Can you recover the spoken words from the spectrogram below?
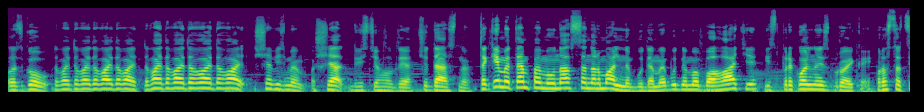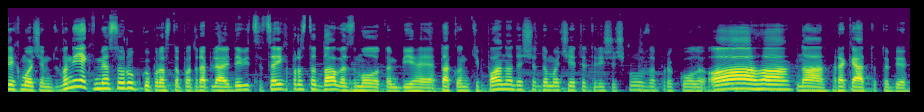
let's go. Давай, давай, давай, давай. Давай, давай, давай, давай. Ще візьмемо. Ще 200 голди. Чудесно. Такими темпами у нас все нормально буде. Ми будемо багаті і з прикольною збройкою. Просто цих мочим. Вони як в м'ясорубку просто потрапляють. Дивіться, це їх просто даве з молотом бігає. Так, он тіпа треба ще домочити трішечку за приколи. Ага. На, ракету тобі.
